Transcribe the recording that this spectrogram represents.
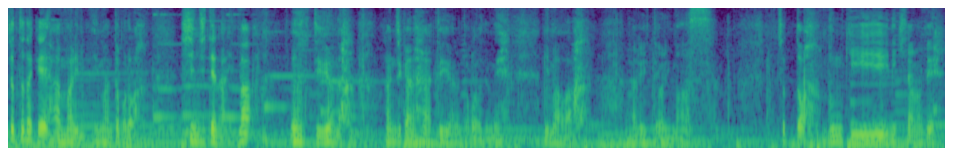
ちょっとだけあんまり今のところ信じてない、まあ、うんっていうような感じかなというようなところでね、今は歩いております。ちょっと分岐に来たので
